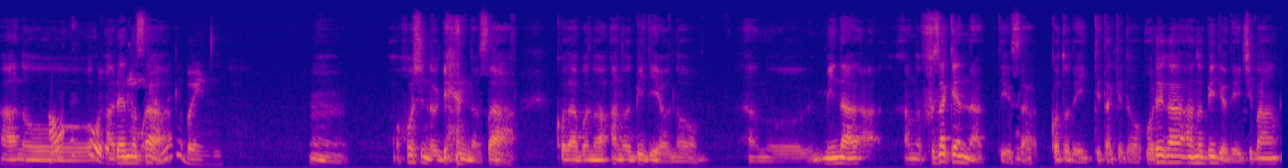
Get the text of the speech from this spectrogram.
あのあれのさうん、星野源のさコラボのあのビデオのあのみんなあのふざけんなっていうさ、うん。ことで言ってたけど俺があのビデオで一番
